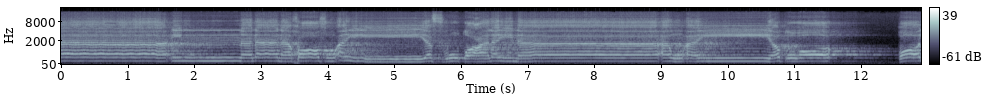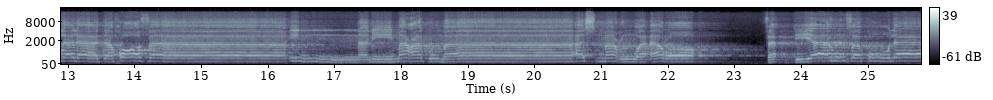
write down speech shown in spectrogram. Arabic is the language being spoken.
أن يفرط علينا أو أن يطغى. قال لا تخافا إنني معكما أسمع وأرى. فأتياه فقولا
